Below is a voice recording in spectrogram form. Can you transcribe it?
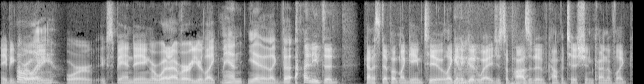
maybe oh, growing Totally. or expanding or whatever, you're like, man, yeah, like that. I need to kind of step up my game too, like in a hmm. good way, just a positive competition, kind of like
